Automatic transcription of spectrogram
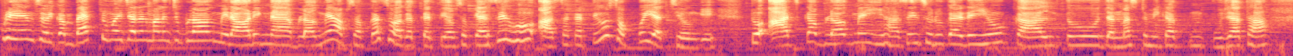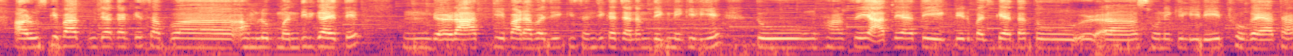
Friends welcome back to my channel मालंचू ब्लॉग मेरा और एक नया ब्लॉग में आप सबका स्वागत करती हूँ। आप सब कैसे हो? आशा करती हूँ सबको ही अच्छे होंगे। तो आज का ब्लॉग मैं यहाँ से ही शुरू कर रही हूँ। कल तो जन्माष्टमी का पूजा था और उसके बाद पूजा करके सब आ, हम लोग मंदिर गए थे। रात के बारह बजे किशन जी का जन्म देखने के लिए। तो वहाँ से आते आते एक डेढ़ बज गया था तो अ, सोने के लिए लेट हो गया था।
